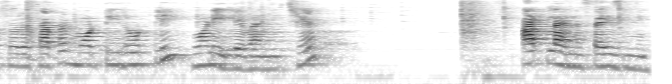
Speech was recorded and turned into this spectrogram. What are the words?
સરસ, આપણે મોટી રોટલી વણી લેવાની છે. પાટલાના સાઈઝની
